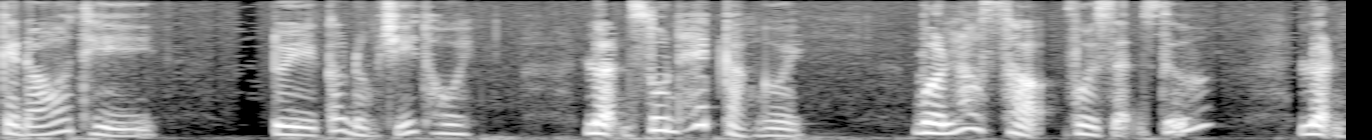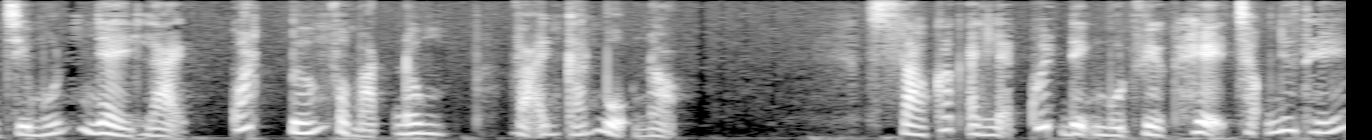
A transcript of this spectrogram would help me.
Cái đó thì tùy các đồng chí thôi. Luận run hết cả người. Vừa lo sợ vừa giận dữ, Luận chỉ muốn nhảy lại quát tướng vào mặt Đông và anh cán bộ nọ. Sao các anh lại quyết định một việc hệ trọng như thế,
